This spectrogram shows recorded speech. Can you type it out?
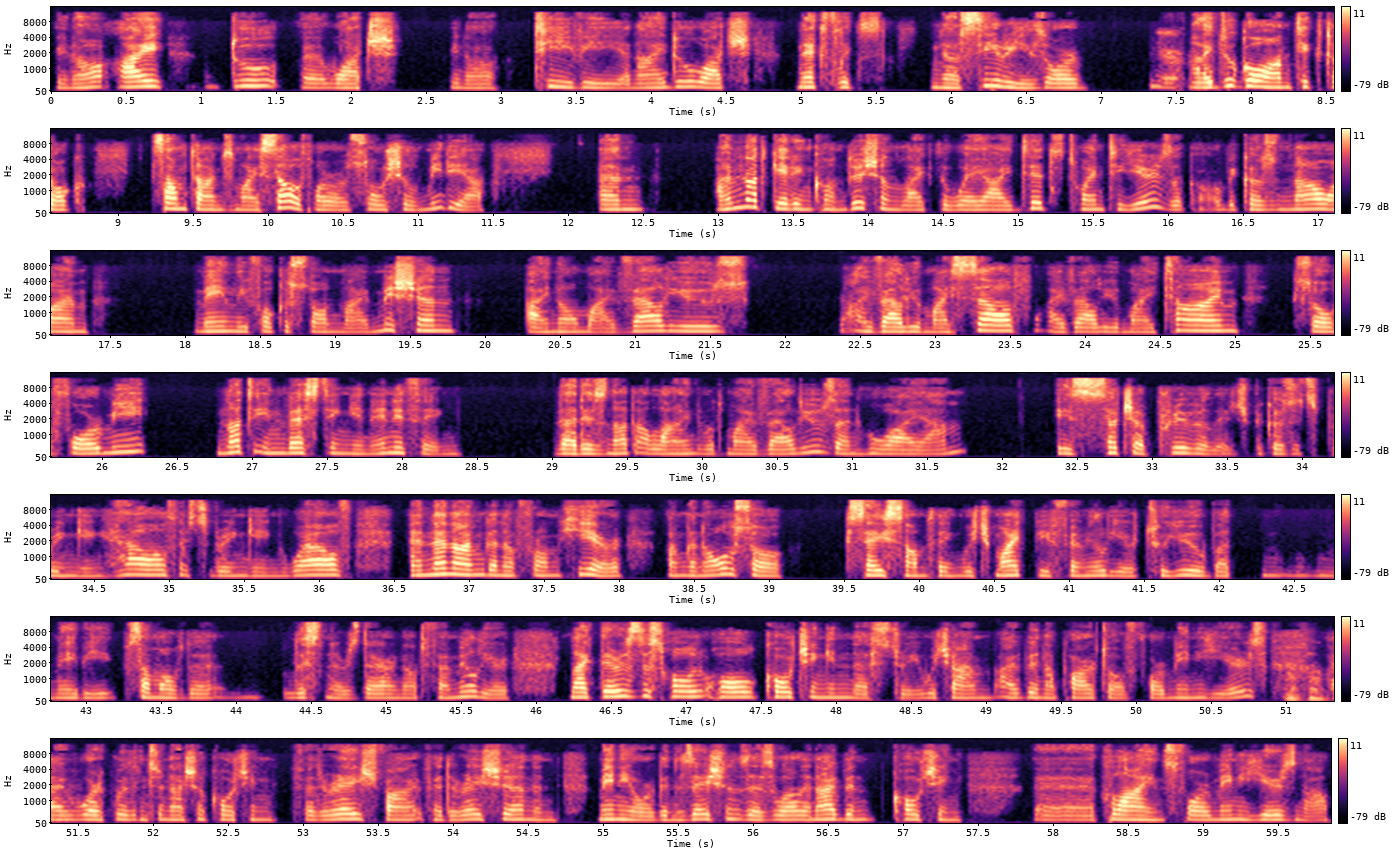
You know i do uh, watch you know tv and i do watch netflix you know series or yeah. i do go on tiktok sometimes myself or on social media and i'm not getting conditioned like the way i did 20 years ago because now i'm mainly focused on my mission. I know my values I value myself, I value my time. So for me, not investing in anything that is not aligned with my values and who I am is such a privilege because it's bringing health, it's bringing wealth. And then I'm going to, from here, I'm going to also say something which might be familiar to you, but maybe some of the listeners there are not familiar. Like there is this whole whole coaching industry, which I'm I've been a part of for many years. Mm-hmm. I work with International Coaching Federation, Federation, and many organizations as well, and I've been coaching uh, clients for many years now.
